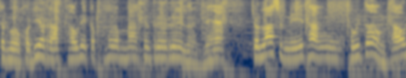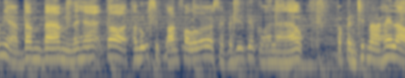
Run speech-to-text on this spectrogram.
จำนวนคนที่รักเขาเนี่ยก็เพิ่มมากขึ้นเรื่อย ๆ เลยนะฮะ จนล่าสุดนี้ทาง Twitter ของเขาเนี่ยแบมแบมนะฮะ ก็ทะลุ 10 ล้าน followers เสร็จเป็นที่เรียบร้อยแล้ว ก็เป็นที่มาให้เหล่า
